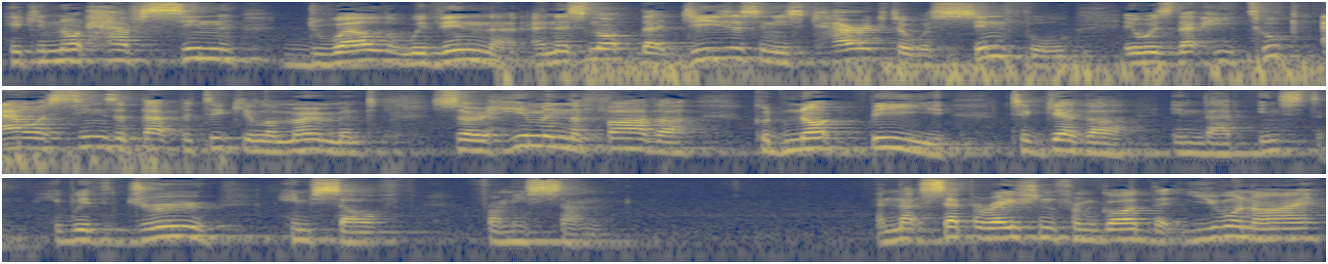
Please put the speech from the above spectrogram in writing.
he cannot have sin dwell within that. And it's not that Jesus in his character was sinful, it was that he took our sins at that particular moment so him and the Father could not be together in that instant. He withdrew himself from his Son. And that separation from God that you and I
